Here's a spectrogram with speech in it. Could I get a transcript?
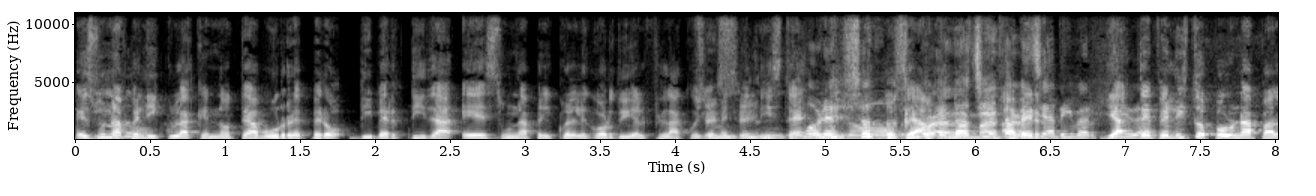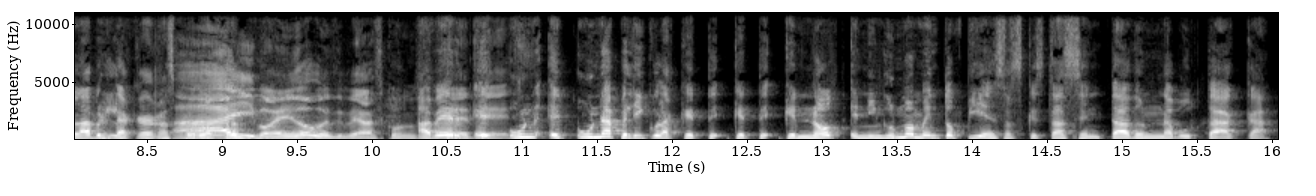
Es una película que no te aburre, pero divertida es una película El Gordo y el Flaco. ¿Ya Sí, me sí. entendiste? Por eso, o sea, no además- a ver, Ya te felicito por una palabra y la cagas por otra. Ay, bueno, pues veas con A ver, eh, un- eh, una película que, te- que, te- que no en ningún momento piensas que estás sentado en una butaca,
